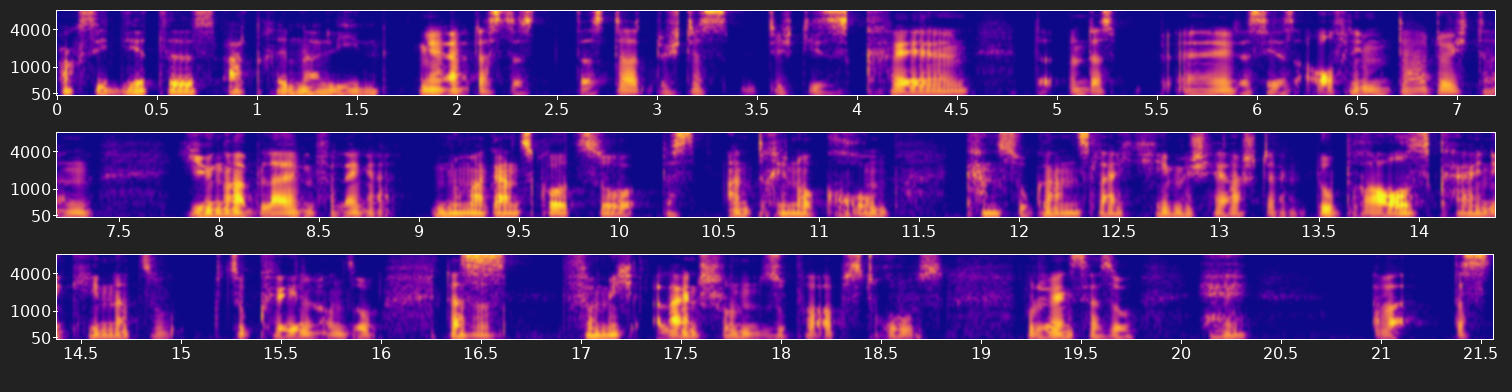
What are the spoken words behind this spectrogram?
Oxidiertes Adrenalin. Ja, dass das, dass da durch das, durch dieses Quälen da, und das, äh, dass sie das aufnehmen und dadurch dann jünger bleiben, verlängern. Nur mal ganz kurz so, das Adrenochrom kannst du ganz leicht chemisch herstellen. Du brauchst keine Kinder zu, zu quälen und so. Das ist für mich allein schon super abstrus. Wo du denkst da so, hä? Aber das,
